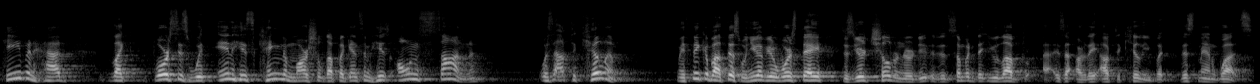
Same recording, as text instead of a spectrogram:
He even had like forces within his kingdom marshaled up against him. His own son was out to kill him. I mean, think about this. When you have your worst day, does your children or do, somebody that you love, are they out to kill you? But this man was.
